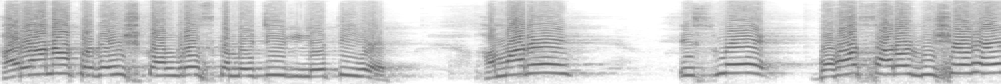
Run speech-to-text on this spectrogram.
हरियाणा प्रदेश कांग्रेस कमेटी लेती है। हमारे इसमें बहुत सारे विषय हैं,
